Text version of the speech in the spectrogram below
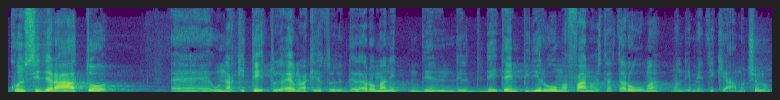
considerato eh, un architetto, è un architetto Romani, de, de, dei tempi di Roma, Fano è stata Roma, non dimentichiamocelo,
